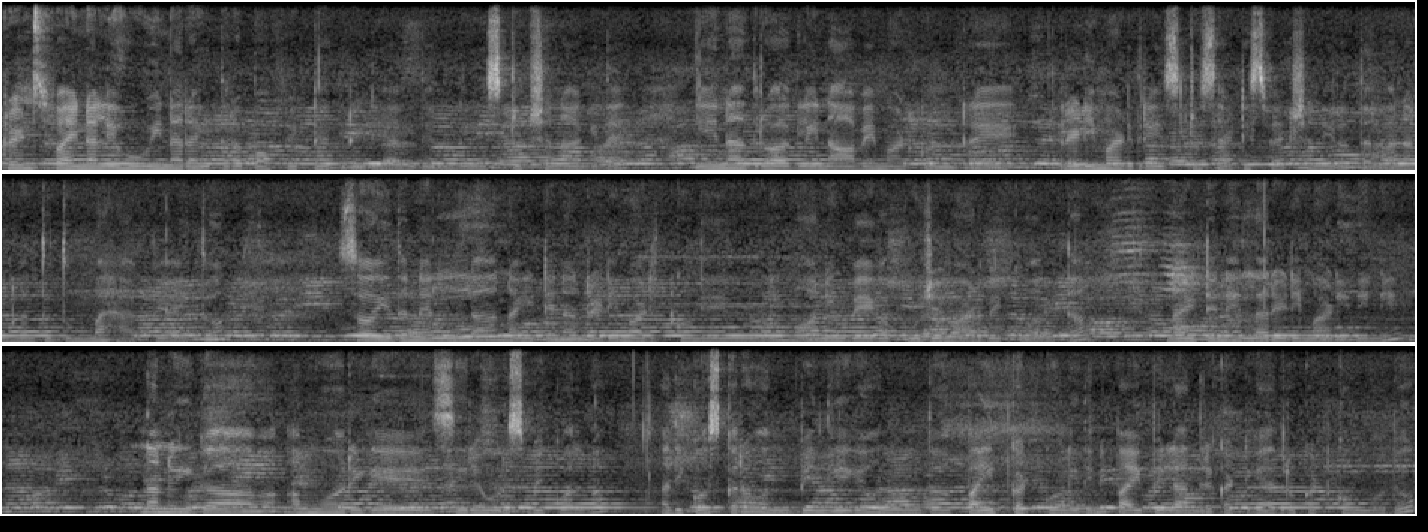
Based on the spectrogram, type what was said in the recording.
friends finally ಹೂವಿನರ ಈ ಥರ ಪರ್ಫೆಕ್ಟಾಗಿ ಆಗಿದೆ ನೋಡಿ, ಎಷ್ಟು ಚೆನ್ನಾಗಿದೆ. ಏನಾದರೂ ಆಗಲಿ ನಾವೇ ಮಾಡಿಕೊಂಡ್ರೆ ರೆಡಿ ಮಾಡಿದರೆ ಎಷ್ಟು ಸ್ಯಾಟಿಸ್ಫ್ಯಾಕ್ಷನ್ ಇರುತ್ತಲ್ವ? ನನಗಂತೂ ತುಂಬ ಹ್ಯಾಪಿ ಆಯಿತು. ಸೊ ಇದನ್ನೆಲ್ಲ ನೈಟೇ ನಾನು ರೆಡಿ ಮಾಡಿಟ್ಕೊಂಡಿದ್ದೀನಿ ನೋಡಿ ಮಾರ್ನಿಂಗ್ ಬೇಗ ಪೂಜೆ ಮಾಡಬೇಕು ಅಂತ. ನೈಟೇ ಎಲ್ಲ ರೆಡಿ ಮಾಡಿದ್ದೀನಿ ನಾನು ಈಗ ಅಮ್ಮವರಿಗೆ ಸೀರೆ ಉಡಿಸ್ಬೇಕು ಅಲ್ವಾ? ಅದಕ್ಕೋಸ್ಕರ ಒಂದು ಬಿಂದಿಗೆಗೆ ಒಂದು ಪೈಪ್ ಕಟ್ಕೊಂಡಿದ್ದೀನಿ. ಪೈಪ್ ಇಲ್ಲ ಅಂದರೆ ಕಟ್ಟಿಗೆ ಆದರೂ ಕಟ್ಕೊಬೋದು.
